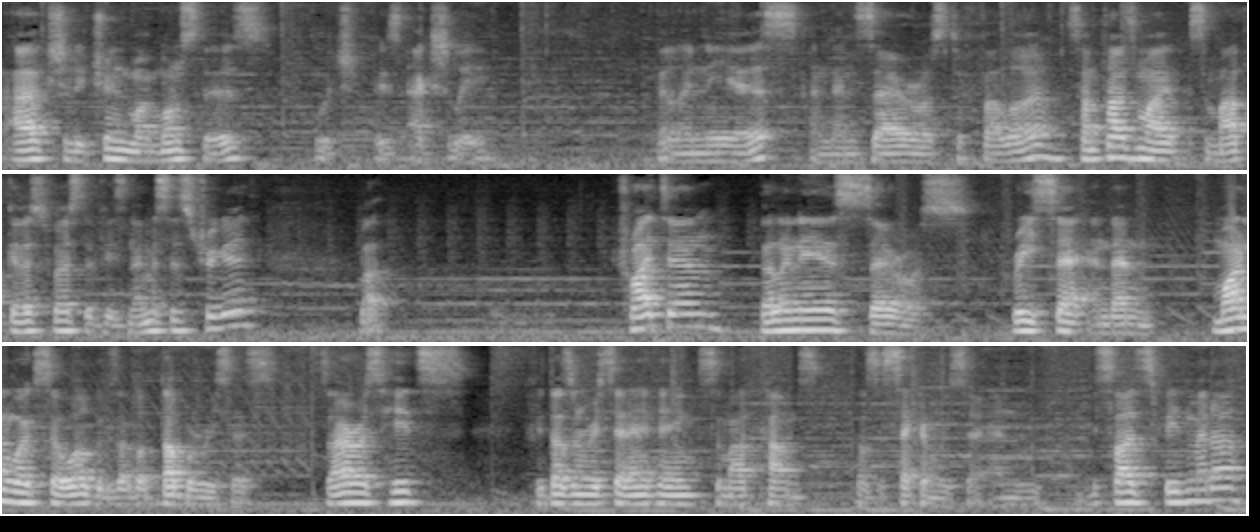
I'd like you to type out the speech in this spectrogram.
actually tuned my monsters, which is actually Belineus and then Zaiross to follow. Sometimes my Samarth goes first if his Nemesis triggered, but Triton, Belineus, Zaiross. Reset and then mine works so well because I've got double resets. Zaiross hits, if he doesn't reset anything, Samarth comes, does a second reset. And besides speed meta,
